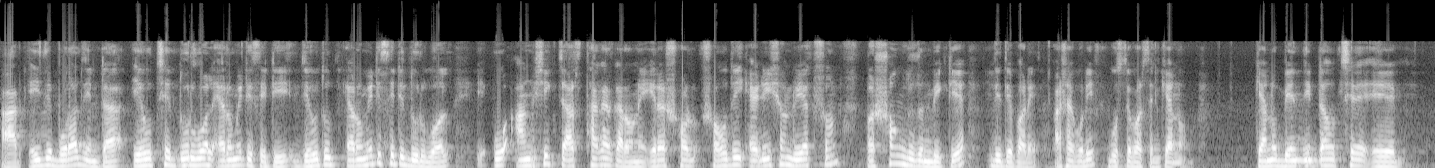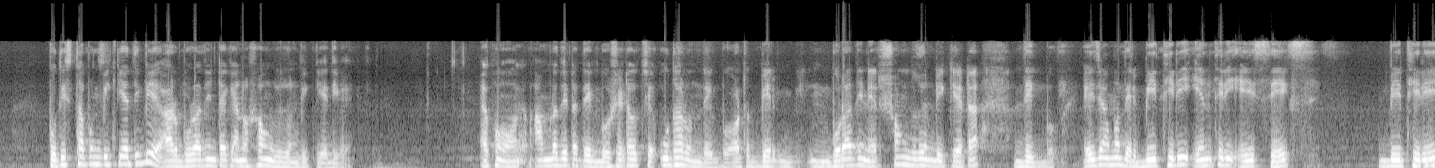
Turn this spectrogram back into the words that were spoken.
আর এই যে বোরাজিনটা, এ হচ্ছে দুর্বল অ্যারোমেটিসিটি যেহেতু অ্যারোমেটিসিটি দুর্বল, ও আংশিক চার্জ থাকার কারণে এরা সহজেই অ্যাডিশন রিয়াকশন বা সংযোজন বিক্রিয়া দিতে পারে। আশা করি বুঝতে পারছেন কেন? কেন বেনজিনটা হচ্ছে প্রতিস্থাপন বিক্রিয়া দিবে আর বোরাজিনটা কেন সংযোজন বিক্রিয়া দিবে? এখন আমরা যেটা দেখব সেটা হচ্ছে উদাহরণ দেখব, অর্থাৎ বোরাজিনের সংযোজন বিক্রিয়াটা দেখব। এই যে আমাদের B three N three H six B three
